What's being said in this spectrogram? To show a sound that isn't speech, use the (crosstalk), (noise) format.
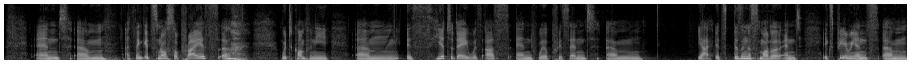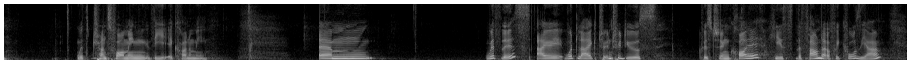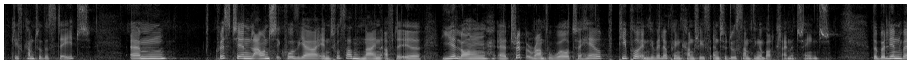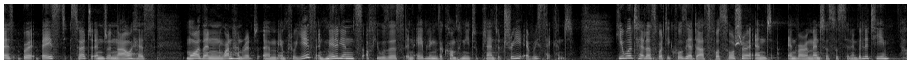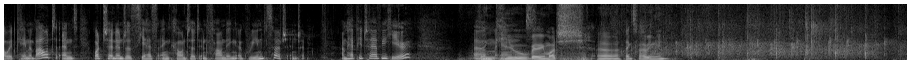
And um, I think it's no surprise uh, (laughs) which company um, is here today with us and will present um, yeah, its business model and experience um, with transforming the economy. Um, with this, I would like to introduce Christian Kroll. He's the founder of Ecosia. Please come to the stage. Um, Christian launched Ecosia in 2009 after a year long uh, trip around the world to help people in developing countries and to do something about climate change. The Berlin based search engine now has more than 100 um, employees and millions of users, enabling the company to plant a tree every second. He will tell us what Ecosia does for social and environmental sustainability, how it came about, and what challenges he has encountered in founding a green search engine. I'm happy to have you here. Um, Thank you very much. Uh, thanks for having me.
